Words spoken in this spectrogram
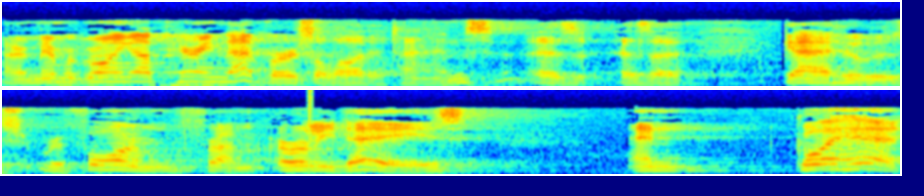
I remember growing up hearing that verse a lot of times as, as a guy who was reformed from early days. And go ahead,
